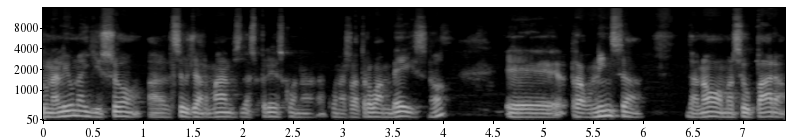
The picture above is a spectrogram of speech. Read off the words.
donant-li una lliçó als seus germans després, quan, quan es retroba amb ells, no? eh, reunint-se de nou amb el seu pare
